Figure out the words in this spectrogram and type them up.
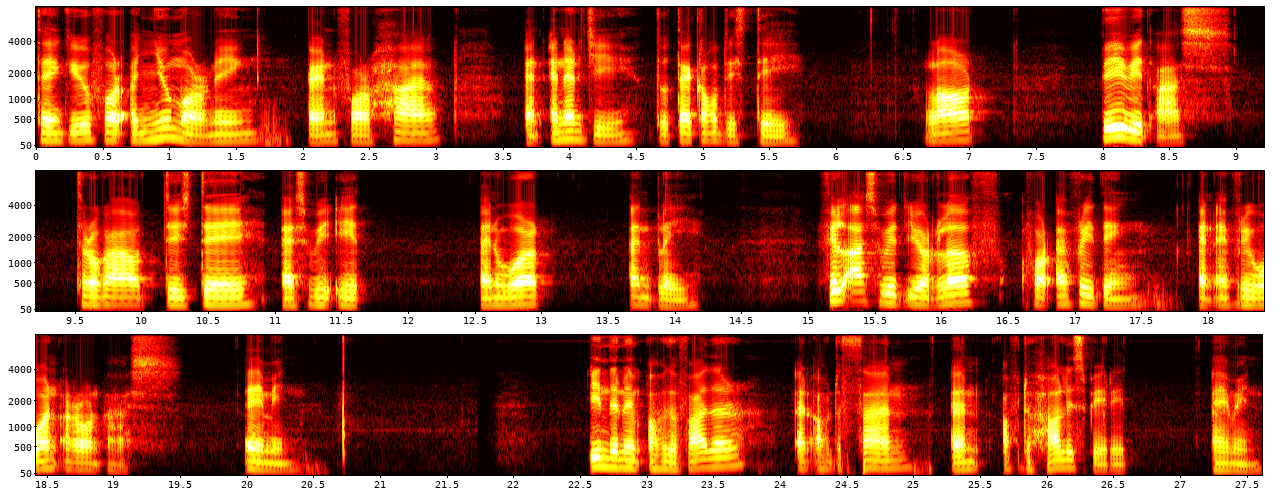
Thank you for a new morning and for health and energy to tackle this day. Lord, be with us throughout this day as we eat and work and play. Fill us with your love for everything and everyone around us. Amen. In the name of the Father, and of the Son, and of the Holy Spirit. Amen.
